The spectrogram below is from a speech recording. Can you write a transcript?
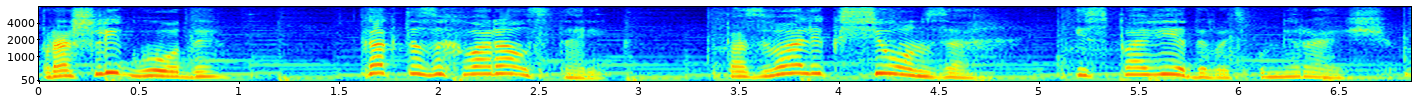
Прошли годы. Как-то захворал старик. Позвали Ксенза, исповедовать умирающего.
